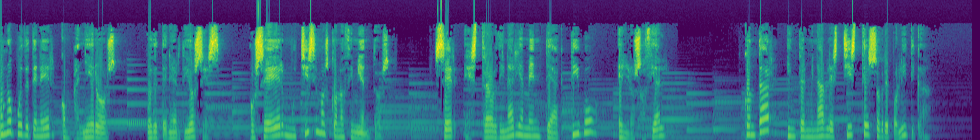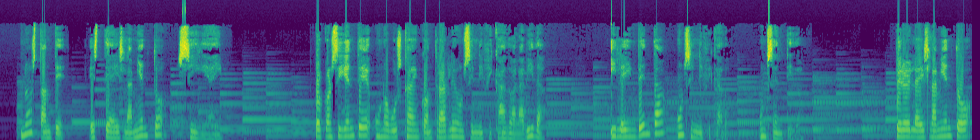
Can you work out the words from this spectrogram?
Uno puede tener compañeros, puede tener dioses, poseer muchísimos conocimientos, ser extraordinariamente activo en lo social, contar interminables chistes sobre política. No obstante, este aislamiento sigue ahí. Por consiguiente, uno busca encontrarle un significado a la vida y le inventa un significado, un sentido. Pero el aislamiento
